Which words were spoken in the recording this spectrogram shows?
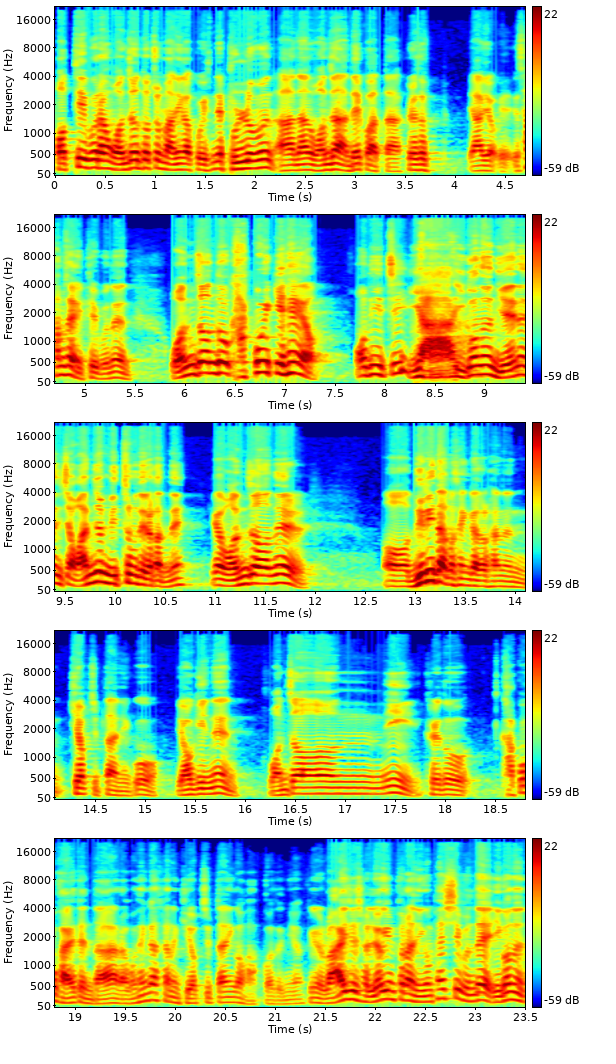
버티브랑 원전도 좀 많이 갖고 있는데 블룸은 아 나는 원전 안 될 것 같다 그래서 야 여- 삼성 액티브는 원전도 갖고 있긴 해요 어디 있지 야 이거는 얘는 진짜 완전 밑으로 내려갔네 그러니까 원전을 어, 느리다고 생각을 하는 기업 집단이고 여기는 원전이 그래도 갖고 가야 된다라고 생각하는 기업 집단인 것 같거든요. 그러니까 라이즈 전력 인프라는 이건 패시브인데 이거는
